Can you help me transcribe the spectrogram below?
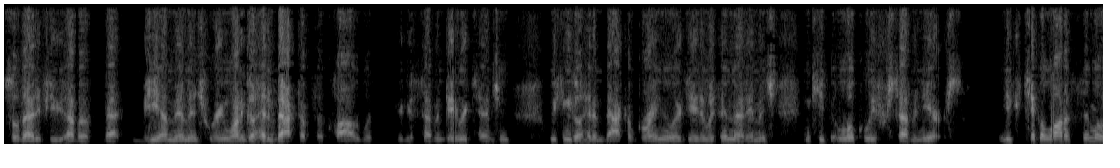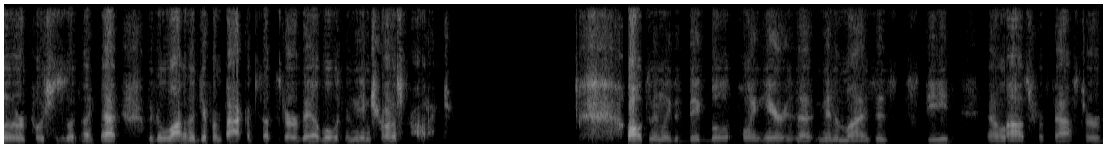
so that if you have a that VM image where you want to go ahead and back up to the cloud with maybe a seven-day retention, we can go ahead and back up granular data within that image and keep it locally for seven years. You can take a lot of similar approaches like that with a lot of the different backup sets that are available within the Intronis product. Ultimately, the big bullet point here is that it minimizes speed and allows for faster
